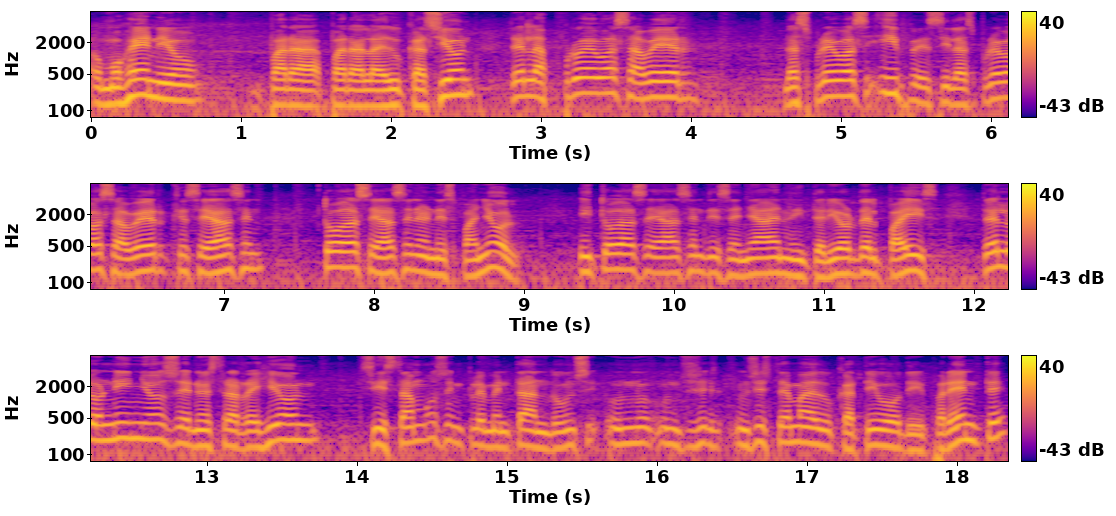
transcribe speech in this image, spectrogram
homogéneo para, para, la educación, de las pruebas a ver, las pruebas IFES y las pruebas a ver que se hacen, todas se hacen en español y todas se hacen diseñadas en el interior del país. Entonces los niños de nuestra región, si estamos implementando un, un, sistema educativo diferente,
